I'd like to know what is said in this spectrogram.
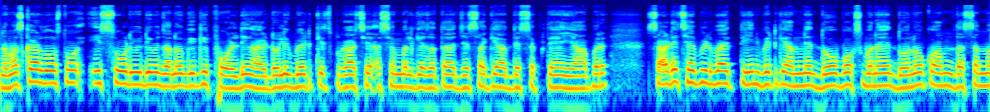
नमस्कार दोस्तों, इस शॉर्ट वीडियो में जानोगे कि फोल्डिंग हाइड्रोलिक बेड किस प्रकार से असेंबल किया जाता है। जैसा कि आप देख सकते हैं, यहाँ पर साढ़े छः फीट बाय तीन फीट के हमने दो बॉक्स बनाए। दोनों को हम दस एम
